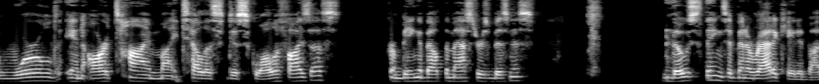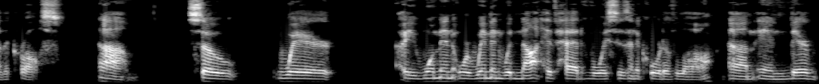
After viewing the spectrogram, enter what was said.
the world in our time might tell us, disqualifies us from being about the master's business. Those things have been eradicated by the cross. Um, so where a woman or women would not have had voices in a court of law um, in their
